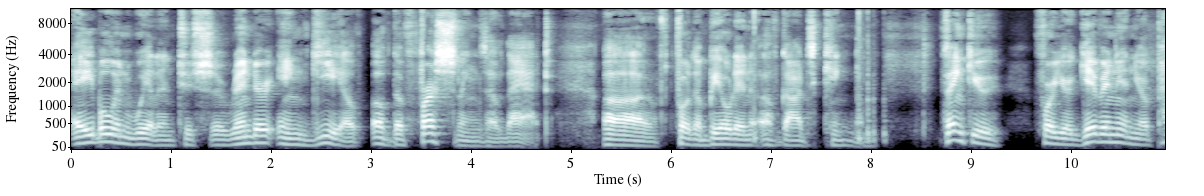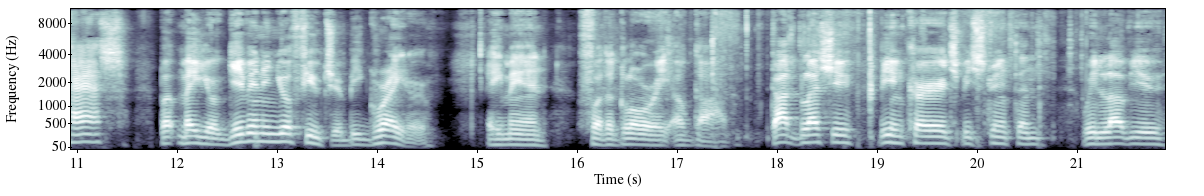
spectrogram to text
able and willing to surrender and give of the firstlings of that uh, for the building of God's kingdom. Thank you for your giving in your past, but may your giving in your future be greater. Amen. For the glory of God. God bless you. Be encouraged. Be strengthened. We love you.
